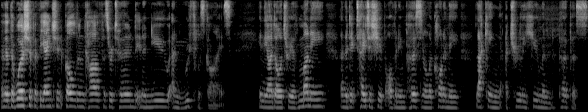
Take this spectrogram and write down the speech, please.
and that the worship of the ancient golden calf has returned in a new and ruthless guise, in the idolatry of money and the dictatorship of an impersonal economy lacking a truly human purpose.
